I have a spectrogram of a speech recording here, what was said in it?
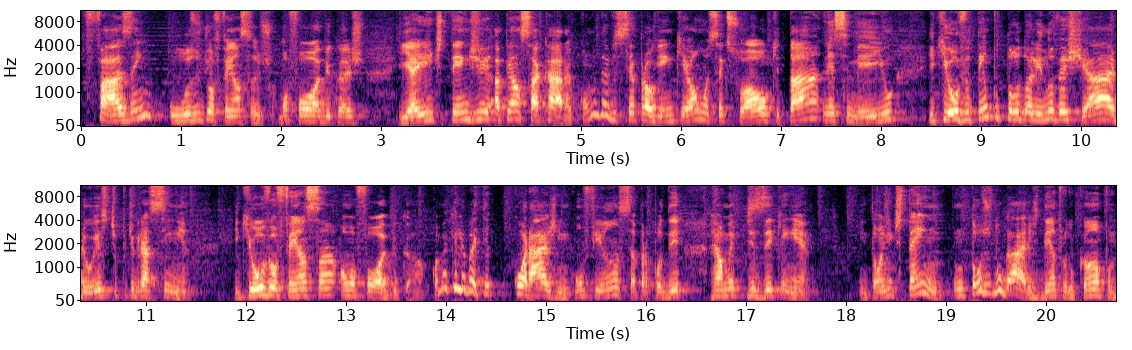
fazem uso de ofensas homofóbicas. E aí a gente tende a pensar, cara, como deve ser para alguém que é homossexual, que tá nesse meio e que ouve o tempo todo ali no vestiário esse tipo de gracinha? E que houve ofensa homofóbica. Como é que ele vai ter coragem, confiança para poder realmente dizer quem é? Então a gente tem em todos os lugares, dentro do campo,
